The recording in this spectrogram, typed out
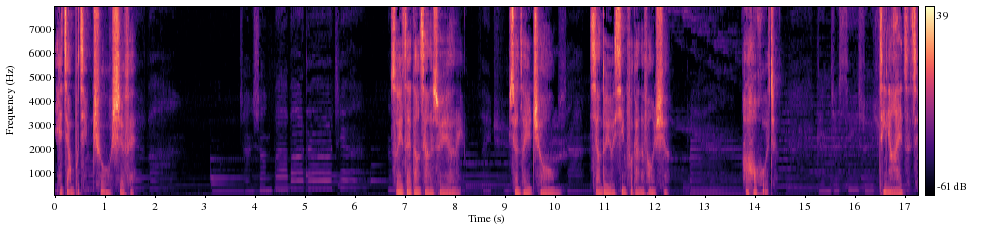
也讲不清楚是非，所以在当下的岁月里，选择一种相对有幸福感的方式，好好活着，尽量爱自己，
